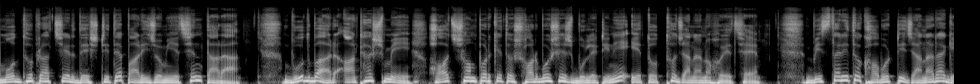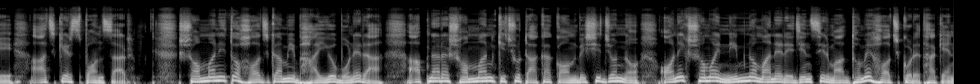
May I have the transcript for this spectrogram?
মধ্যপ্রাচ্যের দেশটিতে পাড়ি জমিয়েছেন তারা। বুধবার আঠাশ মে হজ সম্পর্কিত সর্বশেষ বুলেটিনে এ তথ্য জানানো হয়েছে। বিস্তারিত খবরটি জানার আগে আজকের স্পন্সার। সম্মানিত হজগামী ভাই ও বোনেরা, আপনারা সম্মান কিছু টাকা কম বেশির জন্য অনেক সময় নিম্নমানের এজেন্সির মাধ্যমে হজ করে থাকেন।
